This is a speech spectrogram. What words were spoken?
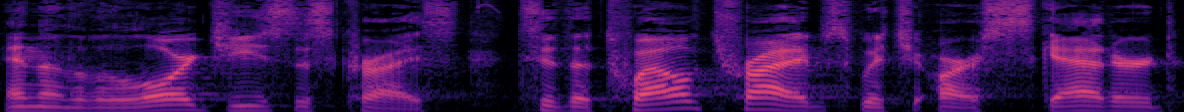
and of the Lord Jesus Christ, to the 12 tribes which are scattered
